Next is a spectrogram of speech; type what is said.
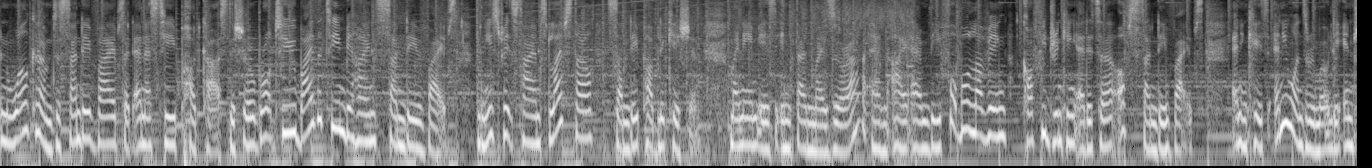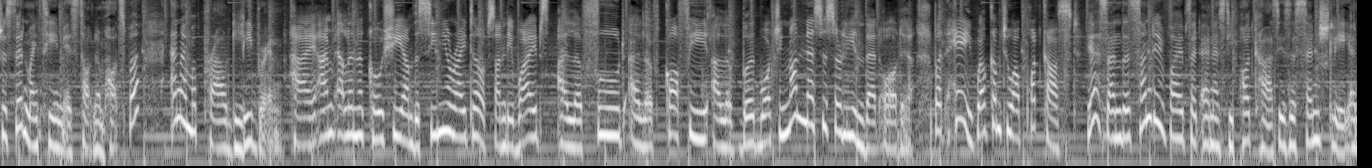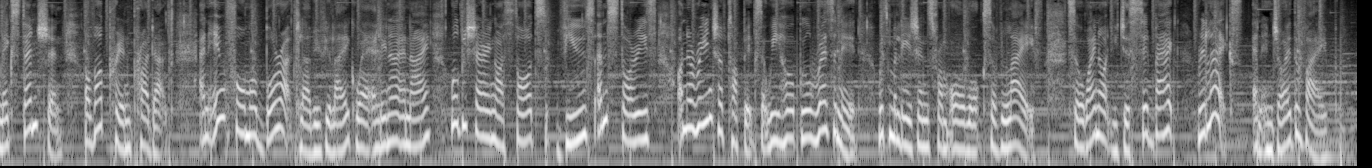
and welcome to Sunday Vibes at NST Podcast, the show brought to you by the team behind Sunday Vibes, the New Straits Times lifestyle Sunday publication. My name is Intan Maizura, and I am the football loving, coffee drinking editor of Sunday Vibes. And in case anyone's remotely interested, my team is Tottenham Hotspur, and I'm a proud Libran. Hi, I'm Elena Koshy. I'm the senior writer of Sunday Vibes. I love food, I love coffee, I love bird watching, not necessarily in that order. But hey, welcome to our podcast. Yes, and the Sunday Vibes at NST podcast is essentially an extension of our print product, an informal Borak club, if you like, where Elena and I will be sharing our thoughts, views, and stories on a range of topics that we hope will resonate with Malaysians from all walks of life. So why not you just sit back, relax, and enjoy the vibe?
